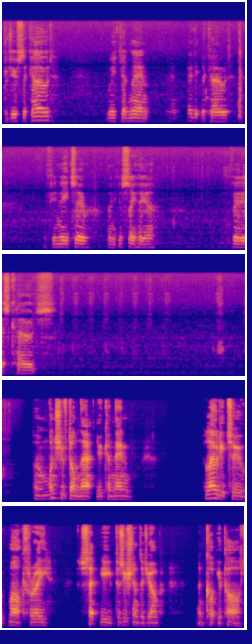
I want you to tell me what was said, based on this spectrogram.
produce the code we can then edit the code. If you need to and you can see here various codes. And once you've done that you can then load it to Mach3 set the position of the job and cut your part.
